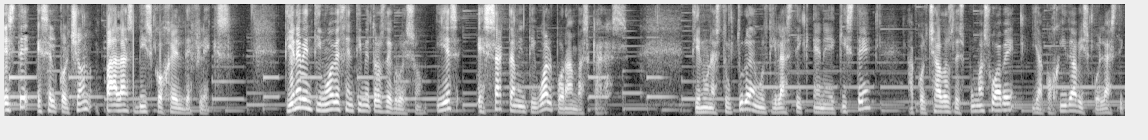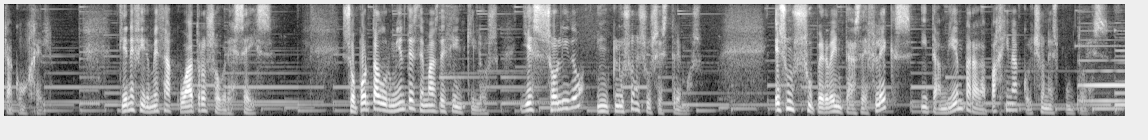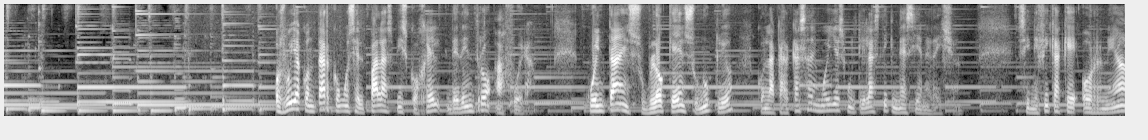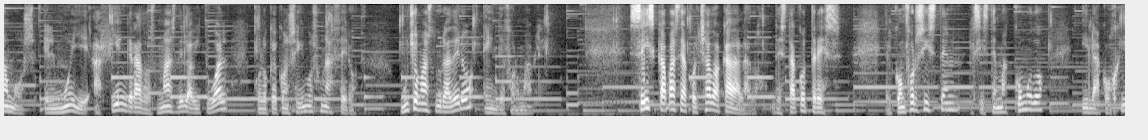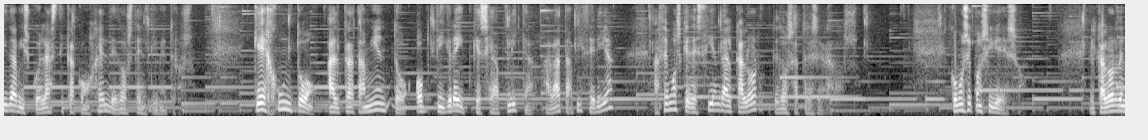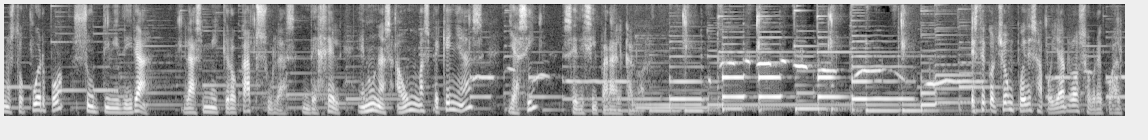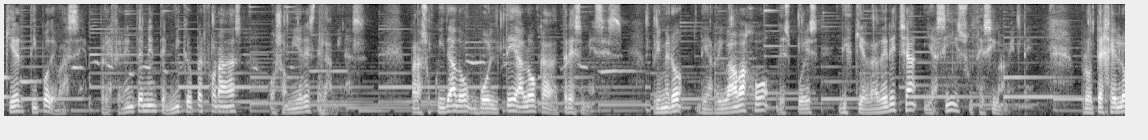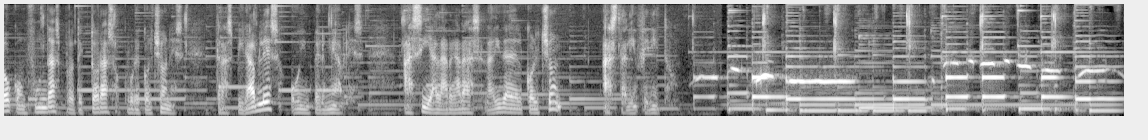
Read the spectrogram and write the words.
Este es el colchón Palace Visco Gel de Flex. Tiene 29 centímetros de grueso y es exactamente igual por ambas caras. Tiene una estructura de Multilastic NXT, acolchados de espuma suave y acogida viscoelástica con gel. Tiene firmeza 4 sobre 6. Soporta durmientes de más de 100 kilos y es sólido incluso en sus extremos. Es un superventas de Flex y también para la página colchones.es. Os voy a contar cómo es el Palace Visco Gel de dentro a fuera. Cuenta en su bloque, en su núcleo, con la carcasa de muelles Multilastic Next Generation. Significa que horneamos el muelle a 100 grados más de lo habitual, con lo que conseguimos un acero mucho más duradero e indeformable. Seis capas de acolchado a cada lado, destaco tres, el Comfort System, el sistema cómodo y la acogida viscoelástica con gel de 2 centímetros, que junto al tratamiento OptiGrade que se aplica a la tapicería, hacemos que descienda el calor de 2 a 3 grados. ¿Cómo se consigue eso? El calor de nuestro cuerpo subdividirá las microcápsulas de gel en unas aún más pequeñas y así se disipará el calor. Este colchón puedes apoyarlo sobre cualquier tipo de base, preferentemente microperforadas o somieres de láminas. Para su cuidado, voltéalo cada tres meses. Primero de arriba a abajo, después de izquierda a derecha y así sucesivamente. Protégelo con fundas protectoras o cubrecolchones, transpirables o impermeables. Así alargarás la vida del colchón hasta el infinito.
